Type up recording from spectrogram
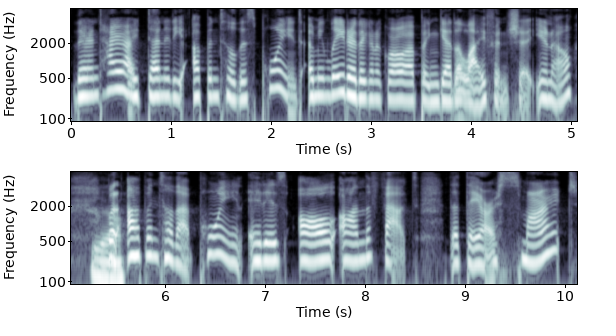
Their entire identity up until this point, I mean, later they're going to grow up and get a life and shit, you know? Yeah. But up until that point, it is all on the fact that they are smart,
